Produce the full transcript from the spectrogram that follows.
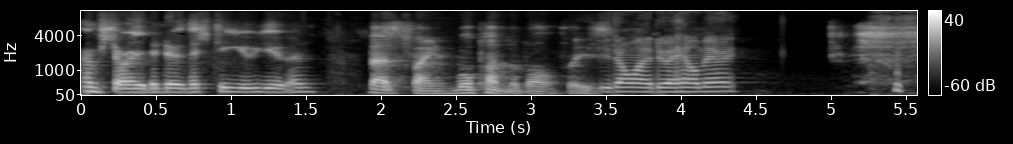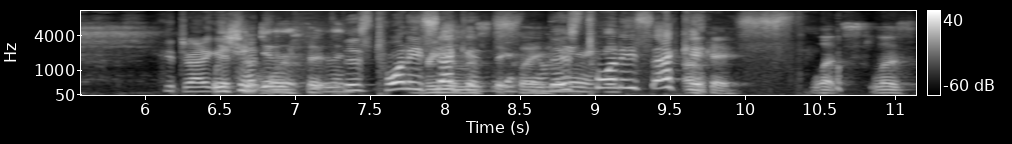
I'm sorry to do this to you, Ewan. That's fine. We'll punt the ball, please. You don't want to do a Hail Mary? You could try to get should touch- do worth it. it. There's 20 seconds. There's 20 seconds. Okay, let's let's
